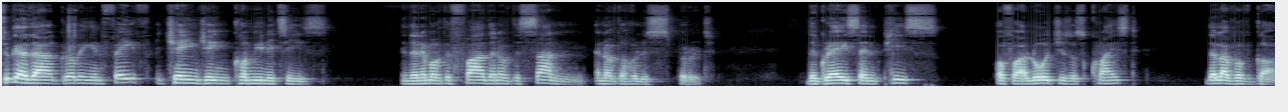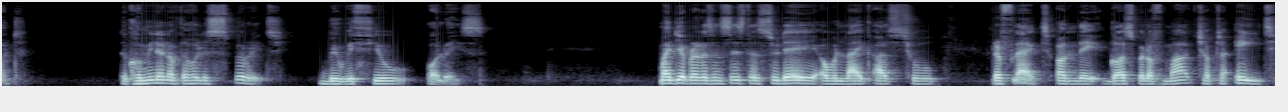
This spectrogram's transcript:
Together, growing in faith, changing communities. In the name of the Father, and of the Son, and of the Holy Spirit. The grace and peace of our Lord Jesus Christ, the love of God, the communion of the Holy Spirit be with you always. My dear brothers and sisters, today I would like us to reflect on the Gospel of Mark, chapter 8,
